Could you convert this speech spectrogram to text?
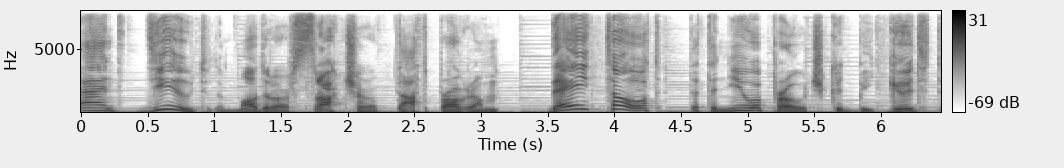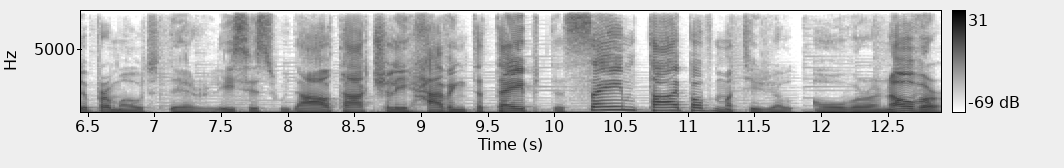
and due to the modular structure of that program, they thought that a new approach could be good to promote their releases without actually having to tape the same type of material over and over.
